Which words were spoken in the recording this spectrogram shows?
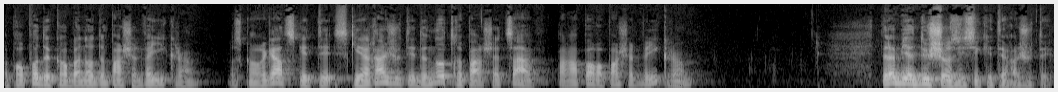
à propos de korbanot dans parashat Vayikra, lorsqu'on regarde ce qui, était, ce qui est rajouté de notre Parchet Tzav par rapport au Parchet Veikra, il y a deux choses ici qui étaient rajoutées.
